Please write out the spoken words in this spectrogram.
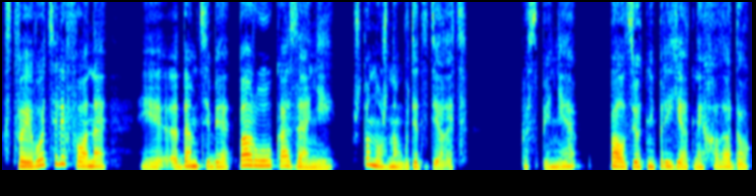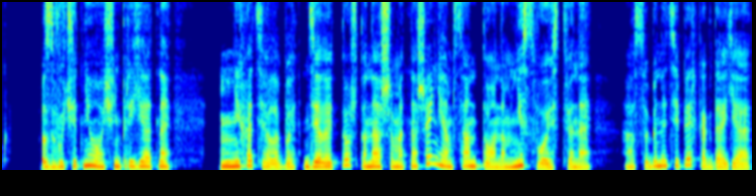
с твоего телефона и дам тебе пару указаний, что нужно будет сделать». По спине ползет неприятный холодок. Звучит не очень приятно. Не хотела бы делать то, что нашим отношениям с Антоном не свойственно. Особенно теперь, когда я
